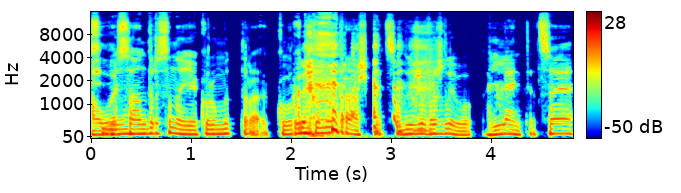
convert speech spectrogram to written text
А у Веса. Андерсона є короткометражка. Це дуже важливо. Гляньте, це.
